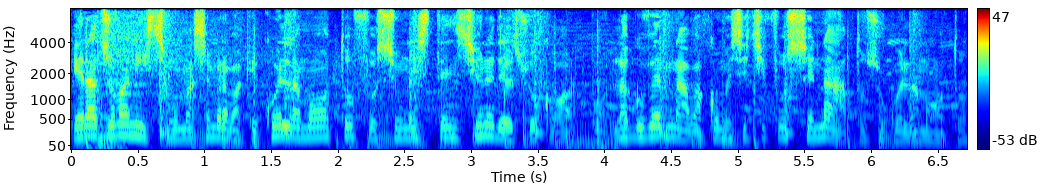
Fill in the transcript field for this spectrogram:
Era giovanissimo, ma sembrava che quella moto fosse un'estensione del suo corpo. La governava come se ci fosse nato su quella moto.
